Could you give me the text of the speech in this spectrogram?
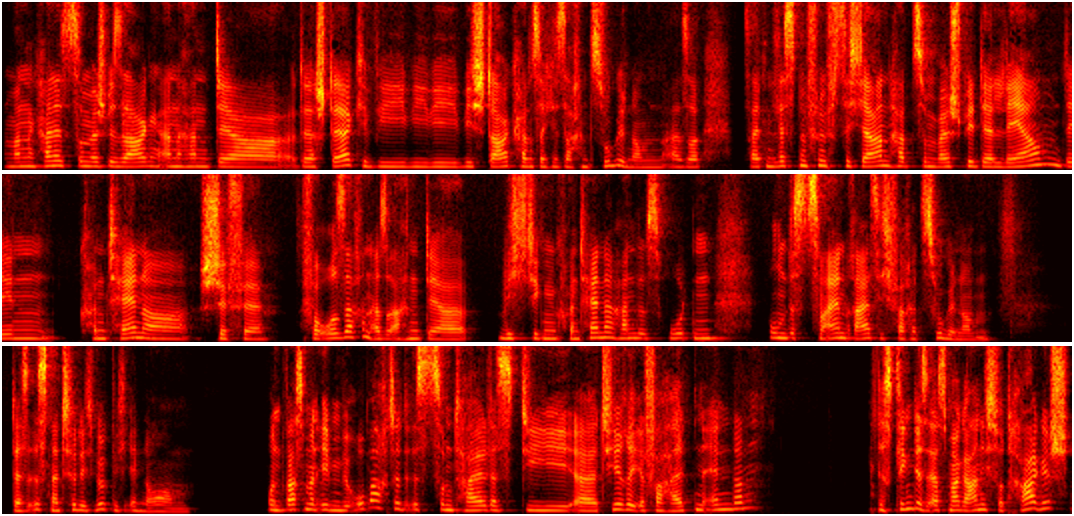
Man kann jetzt zum Beispiel sagen, anhand der, der Stärke, wie, wie, wie stark haben solche Sachen zugenommen. Also seit den letzten 50 Jahren hat zum Beispiel der Lärm, den Containerschiffe verursachen, also anhand der wichtigen Containerhandelsrouten, um das 32-fache zugenommen. Das ist natürlich wirklich enorm. Und was man eben beobachtet, ist zum Teil, dass die äh, Tiere ihr Verhalten ändern. Das klingt jetzt erstmal gar nicht so tragisch.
